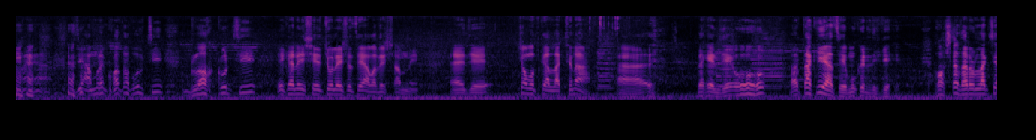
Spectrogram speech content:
মায়া, যে আমরা কথা বলছি ব্লগ করছি এখানে সে চলে এসেছে আমাদের সামনে। যে চমৎকার লাগছে না? আহ, দেখেন যে ও তাকিয়ে আছে মুখের দিকে। অসাধারণ লাগছে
